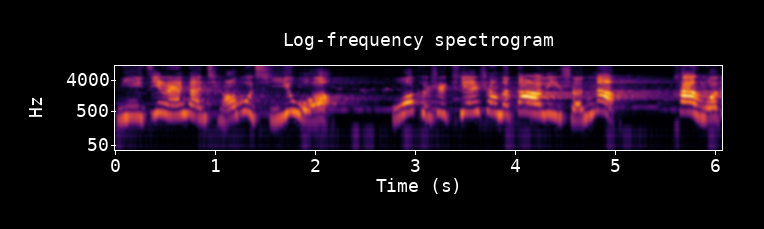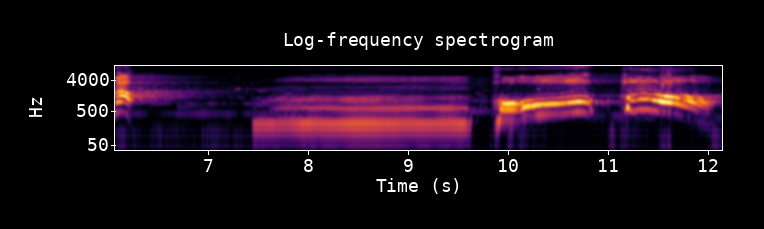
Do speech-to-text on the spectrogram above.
你竟然敢瞧不起我！我可是天上的大力神呢！看我的！嗯，好，哈！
